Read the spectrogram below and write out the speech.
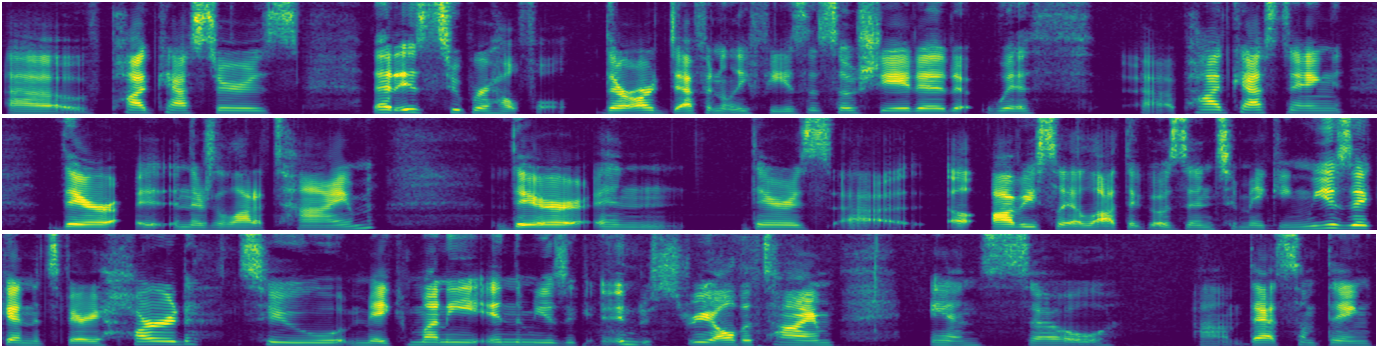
of podcasters, that is super helpful. There are definitely fees associated with uh, podcasting there, and there's a lot of time there, and there's uh, obviously a lot that goes into making music, and it's very hard to make money in the music industry all the time. And so um, that's something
